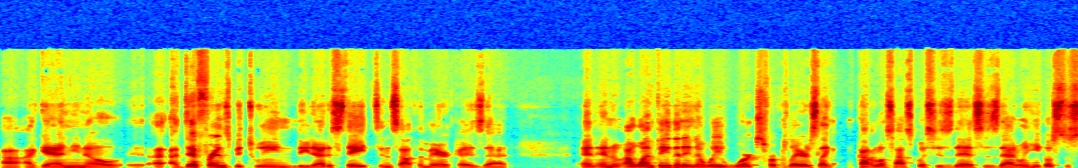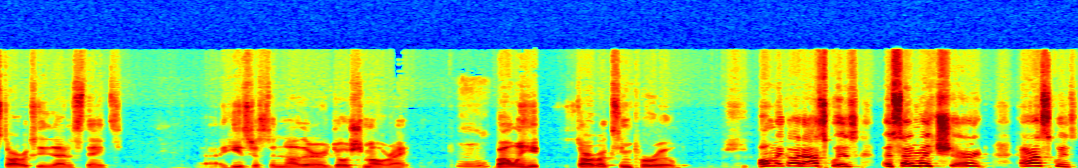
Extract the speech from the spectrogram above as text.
uh, again, you know, a, a, difference between the United States and South America is that, and, and one thing that in a way works for players like Carlos Ascues is this: is that when he goes to Starbucks in the United States, uh, he's just another Joe Schmo, right? Mm-hmm. But when he Starbucks in Peru, oh my God, Ascues, sign my shirt, Ascues.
